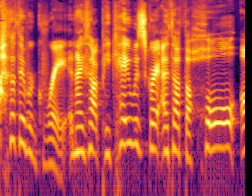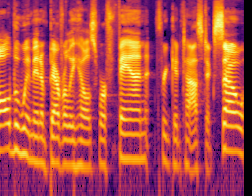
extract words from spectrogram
I thought they were great. And I thought PK was great. I thought the whole, all the women of Beverly Hills were fan freaking tastic. So,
